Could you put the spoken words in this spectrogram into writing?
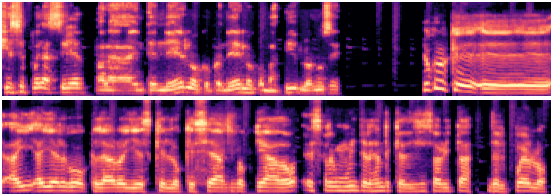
¿Qué se puede hacer para entenderlo, comprenderlo, combatirlo? No sé. Yo creo que eh, hay, hay algo claro y es que lo que se ha bloqueado es algo muy interesante que dices ahorita del pueblo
